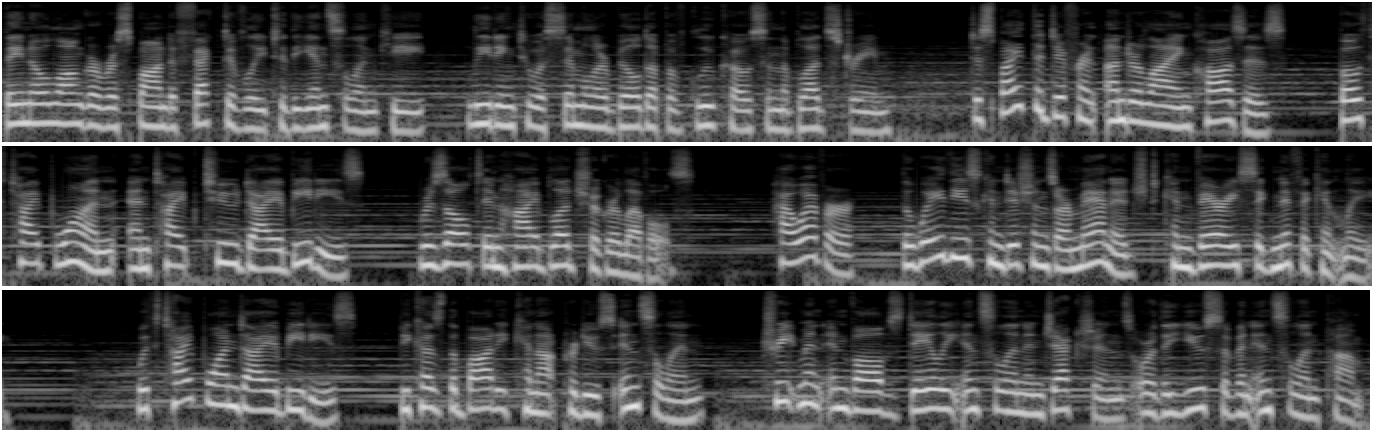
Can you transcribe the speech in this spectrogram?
They no longer respond effectively to the insulin key, leading to a similar buildup of glucose in the bloodstream. Despite the different underlying causes, both type 1 and type 2 diabetes result in high blood sugar levels. However, the way these conditions are managed can vary significantly. With type 1 diabetes, because the body cannot produce insulin, Treatment involves daily insulin injections or the use of an insulin pump.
